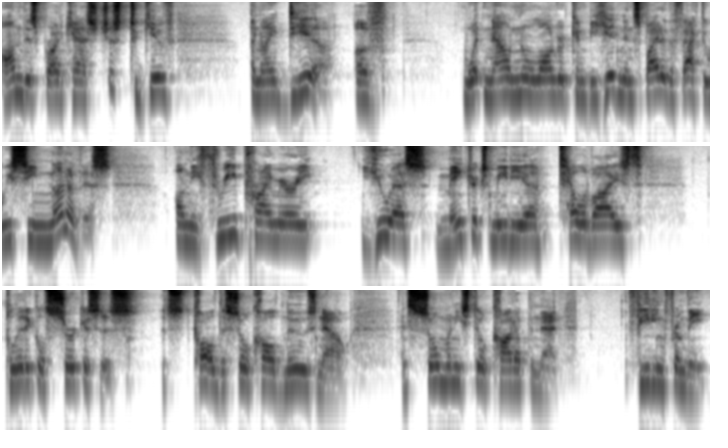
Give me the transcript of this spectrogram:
on this broadcast just to give an idea of what now no longer can be hidden, in spite of the fact that we see none of this on the three primary U.S. matrix media televised political circuses. It's called the so called news now. And so many still caught up in that, feeding from the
